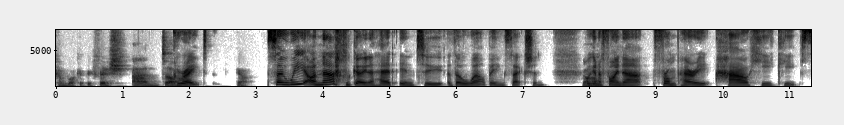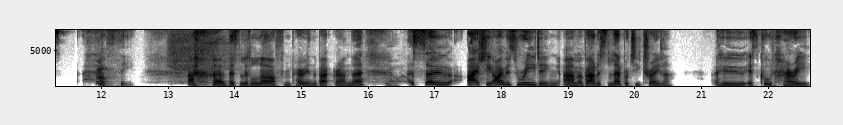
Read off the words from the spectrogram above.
come work at Big Fish. And um, Great. yeah. So we are now going to head into the well-being section. We're going to ah, find out from Perry how he keeps healthy. Uh, there's a little laugh from Perry in the background there. So actually, I was reading um, about a celebrity trainer who is called Harry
